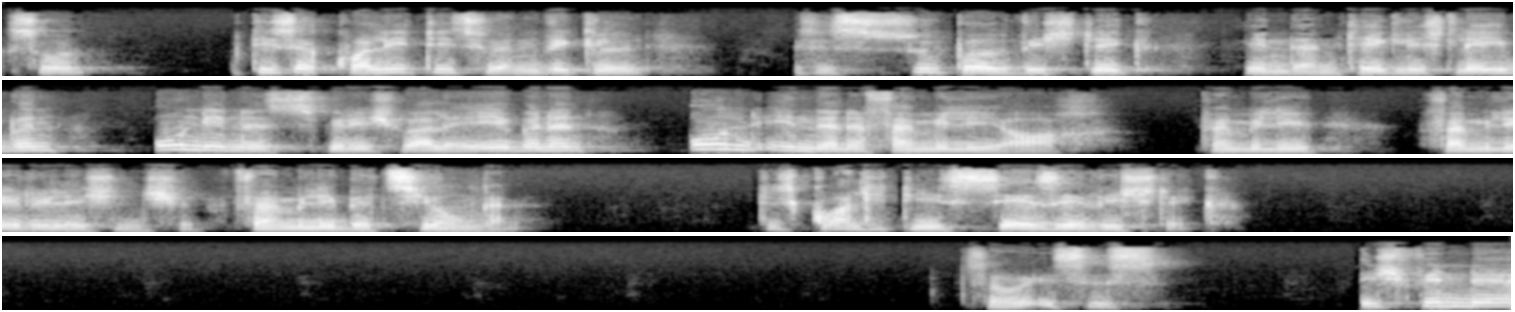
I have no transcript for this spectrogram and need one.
So, diese Qualität zu entwickeln, ist super wichtig in deinem täglichen Leben und in der spirituellen Ebene und in deiner Familie auch. Family, Family Relationship, Family Beziehungen. Das Quality ist sehr, sehr wichtig. So ist es, ich finde,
